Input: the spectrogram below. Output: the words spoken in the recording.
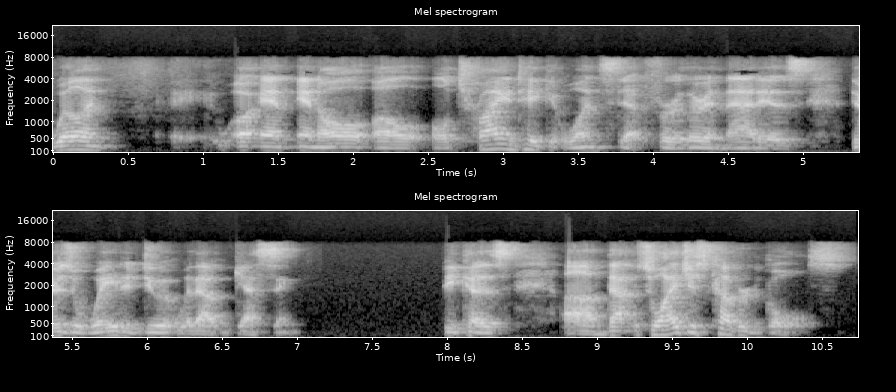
well, and and and I'll I'll I'll try and take it one step further, and that is there's a way to do it without guessing because uh, that. So I just covered goals.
